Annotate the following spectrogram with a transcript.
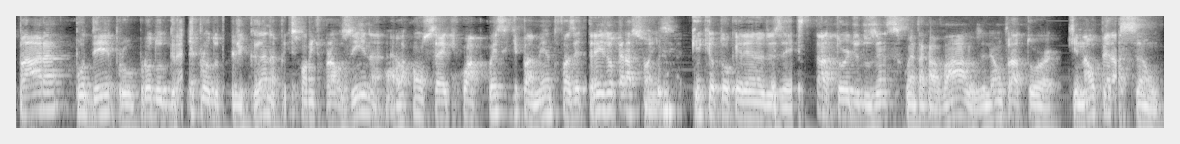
para poder, para o produto, grande produtor de cana, principalmente para a usina, ela consegue, com, a, com, esse equipamento, fazer três operações. O que, que eu estou querendo dizer? Esse trator de 250 cavalos, ele é um trator que na operação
